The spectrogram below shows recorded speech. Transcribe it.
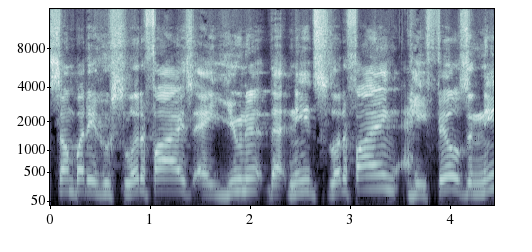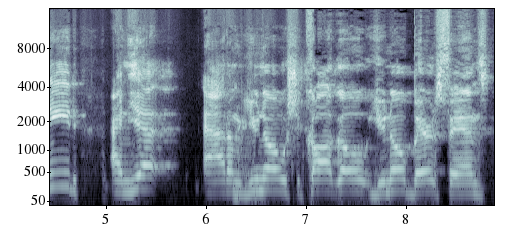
somebody who solidifies a unit that needs solidifying. He fills a need. And yet, Adam, you know Chicago, you know Bears fans.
